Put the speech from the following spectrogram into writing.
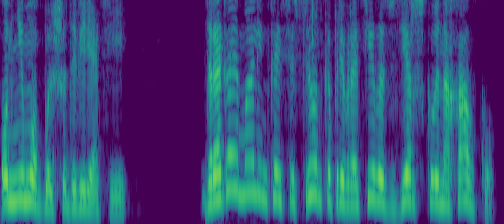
он не мог больше доверять ей. Дорогая маленькая сестренка превратилась в дерзкую нахалку.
